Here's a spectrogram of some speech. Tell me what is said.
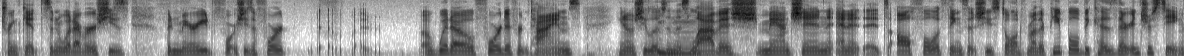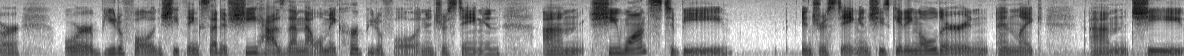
trinkets and whatever. She's been married for she's a four a widow four different times. You know, she lives mm-hmm. in this mm-hmm. lavish mansion, and it, it's all full of things that she's stolen from other people because they're interesting or or beautiful, and she thinks that if she has them, that will make her beautiful and interesting. And um, she wants to be interesting, and she's getting older, and and like. Um, she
